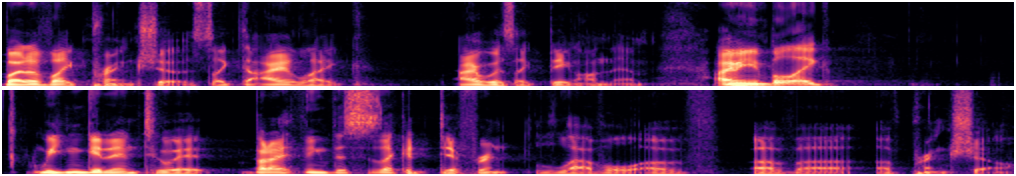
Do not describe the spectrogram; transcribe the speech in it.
but of like prank shows like the, i like i was like big on them i mean but like we can get into it but i think this is like a different level of of uh of prank show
